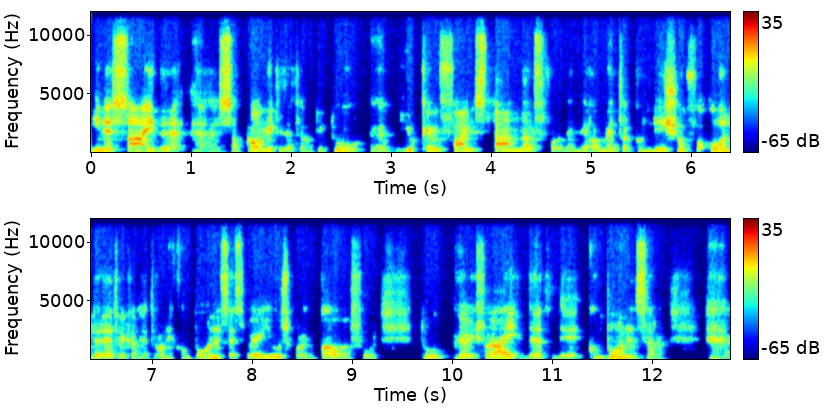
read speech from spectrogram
in a side uh, subcommittee, the 32, uh, you can find standards for the environmental condition for all the electrical and electronic components. That's very useful and powerful to verify that the components are uh,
